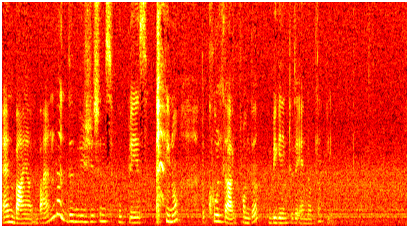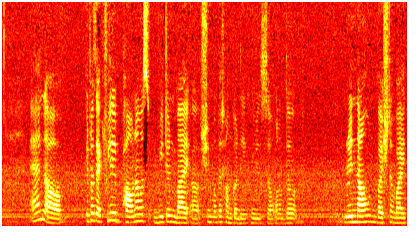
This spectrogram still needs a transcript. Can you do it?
And Bayan. Bayan are the musicians who plays, you know, the khol tal from the beginning to the end of the play. And uh, it was actually Bhauna was written by uh, Srimanta Shankardev, who is uh, one of the renowned Vaishnavite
